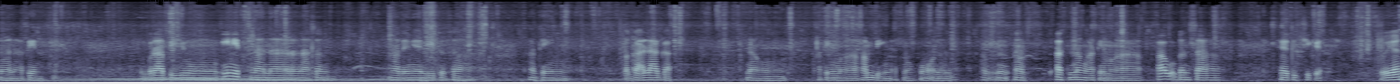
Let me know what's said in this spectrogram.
ginawa natin. So, grabe yung init na naranasan natin ngayon dito sa ating pag-aalaga ng ating mga kambing at ng kung ano at, ng ating mga pabogan sa healthy chicken. So yan,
